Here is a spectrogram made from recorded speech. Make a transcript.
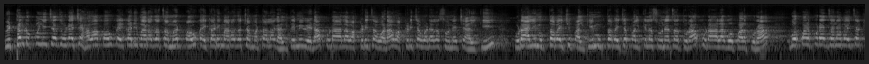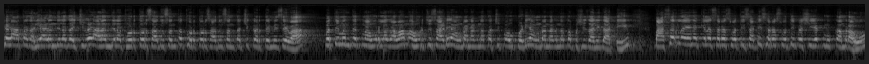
विठ्ठल रुक्मिणीच्या जोड्याची हवा पाहू कैकाडी महाराजाचा मठ पाहू कैकाडी महाराजाच्या मठाला घालते मी वेडा पुढा आला वाकडीचा वडा. वाकडीच्या वड्याला सोन्याची हलकी. पुढे आली मुक्ताबाईची पालखी. मुक्ताबाईच्या पालखीला सोन्याचा तुरा. पुढे आला गोपाळपुरा. गोपाळपुऱ्यात जनाबाईचा खेळ. आता झाली आळंदीला जायची वेळ. आळंदीला थोर थोर साधू संत. थोर थोर साधू संताची करते मी सेवा. पती म्हणतात माहूरला जावा. माहूरची साडी. औंढा नागनाथाची पाऊ पडी औंडा नागनाथापाशी झाली दाटी. बासरला येणं केलं सरस्वतीसाठी सरस्वतीपाशी एक मुक्काम राहू.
